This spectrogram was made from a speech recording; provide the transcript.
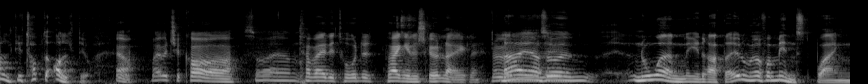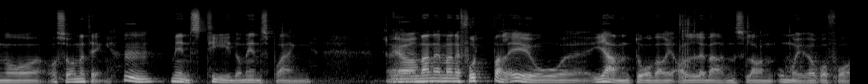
Alt. De tapte alt i år. ja. Og jeg vet ikke hva, Så um, hva vei de trodde poengene skulle, egentlig. Nei, altså Noen idretter er det mye få minst poeng og, og sånne ting. mm. Minst tid og minst poeng. Eh, Ja. Men, men fotball er jo eh, jevnt over i alle verdens land om å gjøre å få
